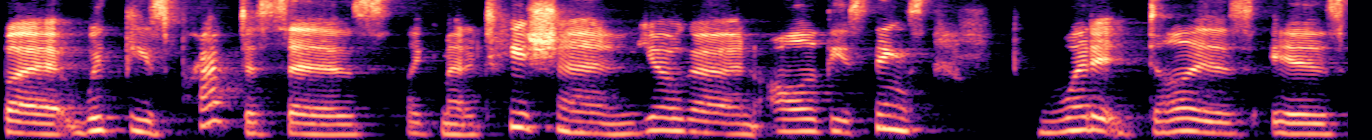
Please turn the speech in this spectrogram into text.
but with these practices like meditation yoga and all of these things what it does is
